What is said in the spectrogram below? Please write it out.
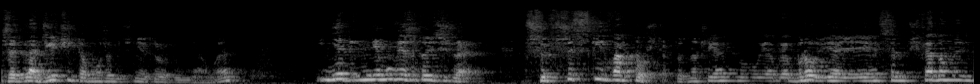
że dla dzieci to może być niezrozumiałe, i nie, nie mówię, że to jest źle. Przy wszystkich wartościach, to znaczy ja, ja, ja, ja jestem świadomy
